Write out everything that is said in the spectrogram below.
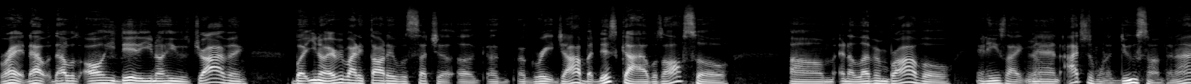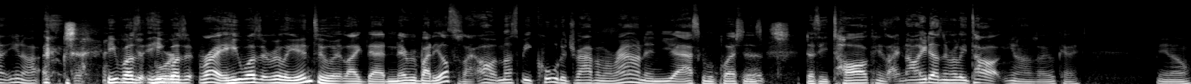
Right. That that was all he did. You know, he was driving, but you know, everybody thought it was such a a, a, a great job. But this guy was also um an eleven Bravo, and he's like, Yeah. man, I just want to do something. I, you know, he wasn't he wasn't right. He wasn't really into it like that, and everybody else was like, oh, it must be cool to drive him around. And you ask him questions, It's- does he talk? He's like, no, he doesn't really talk. You know, I was like, okay, you know,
